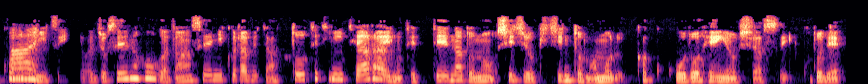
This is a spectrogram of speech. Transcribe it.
コロナについては女性の方が男性に比べて圧倒的に手洗いの徹底などの指示をきちんと守る、各行動変容しやすいことで、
